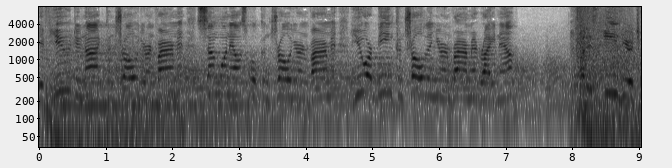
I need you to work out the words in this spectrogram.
if you do not control your environment, someone else will control your environment. You are being controlled in your environment right now. But it's easier to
